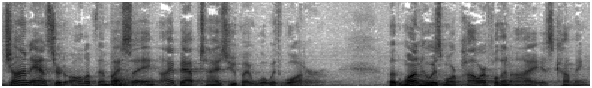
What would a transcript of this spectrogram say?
John answered all of them by saying, I baptize you by, with water, but one who is more powerful than I is coming.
